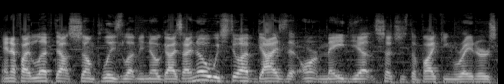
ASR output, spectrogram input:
And if I left out some, please let me know, guys. I know we still have guys that aren't made yet, such as the Viking Raiders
